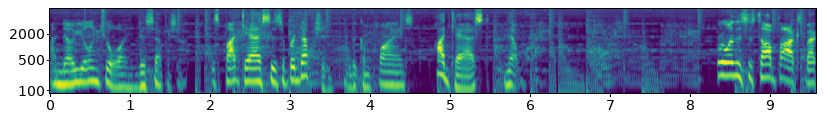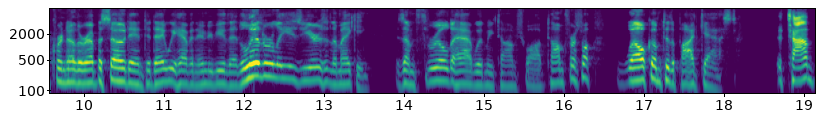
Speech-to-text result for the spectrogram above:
I know you'll enjoy this episode. This podcast is a production of the Compliance Podcast Network. Everyone, this is Tom Fox back for another episode. And today we have an interview that literally is years in the making. As I'm thrilled to have with me Tom Schwab. Tom, first of all, welcome to the podcast. Tom,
